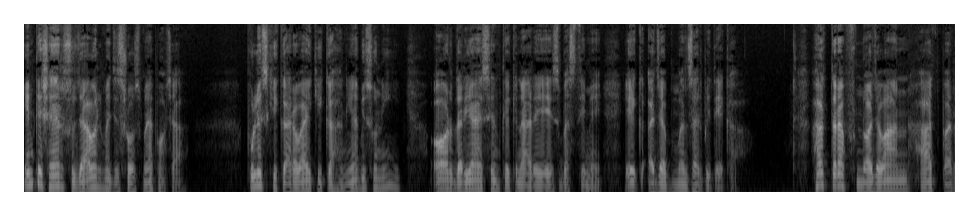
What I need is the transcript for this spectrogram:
ان کے شہر سجاول میں جس روز میں پہنچا، پولیس کی کارروائی کی کہانیاں بھی سنی اور دریائے سندھ کے کنارے اس بستی میں ایک عجب منظر بھی دیکھا۔ ہر طرف نوجوان ہاتھ پر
